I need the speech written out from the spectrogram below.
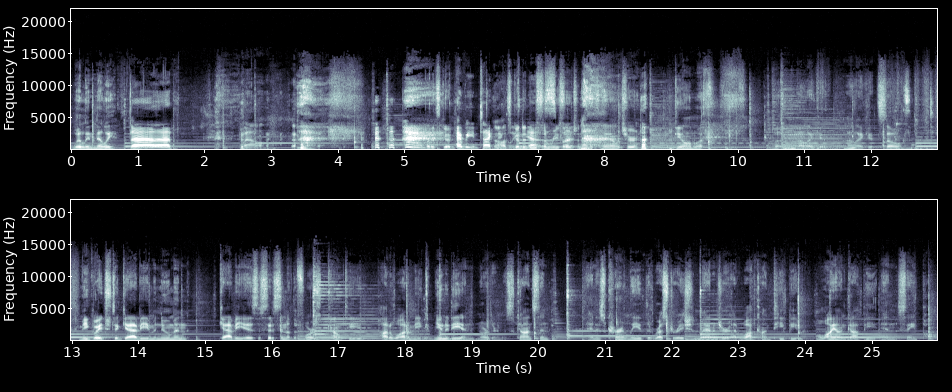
willy nilly? Uh, well. no, but it's good. I mean, technically, no, it's good to yes, do some research but... and understand what you're dealing with. But I like it. I mm-hmm. like it. So, miigwech to Gabby Menomin. Gabby is a citizen of the Forest County Potawatomi community in northern Wisconsin and is currently the restoration manager at Wakan Tipi Awanyankapi in St. Paul.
